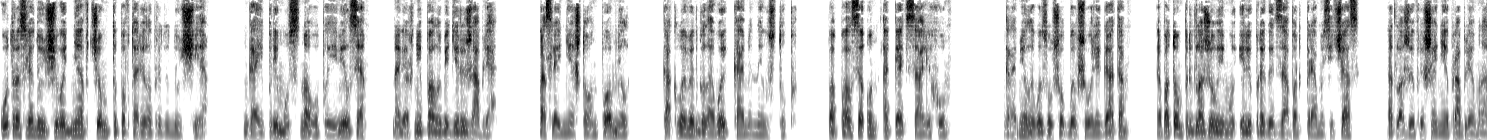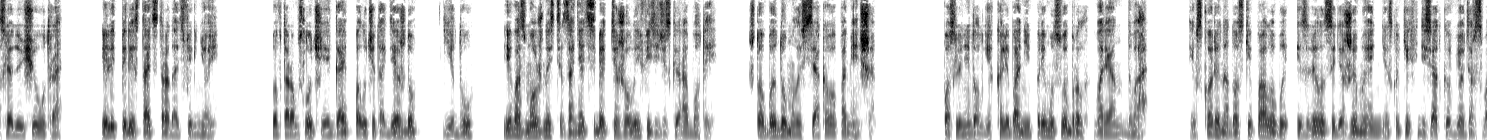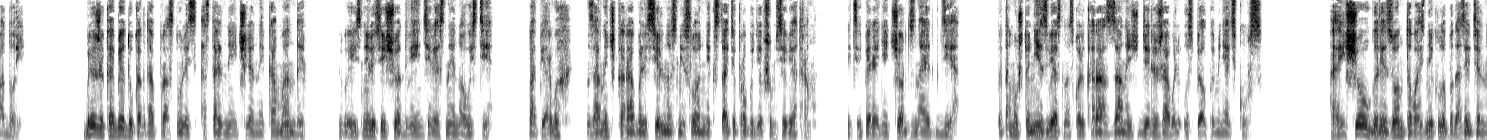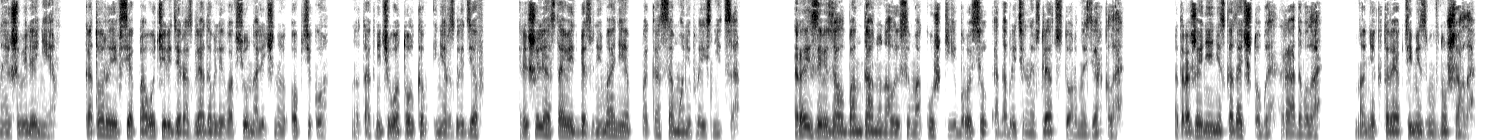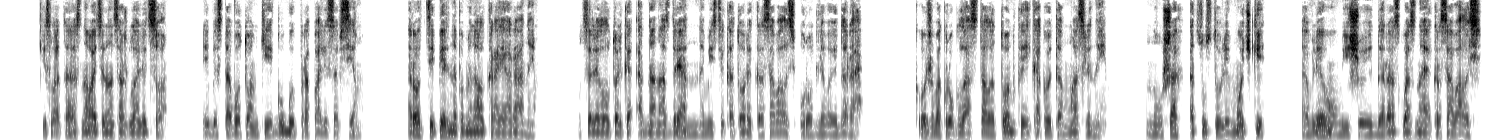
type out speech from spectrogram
Утро следующего дня в чем-то повторило предыдущее. Гай Примус снова появился на верхней палубе дирижабля. Последнее, что он помнил, как ловит головой каменный уступ. Попался он опять Салиху. Громила выслушал бывшего легата, а потом предложил ему или прыгать за борт прямо сейчас, отложив решение проблемы на следующее утро, или перестать страдать фигней. Во втором случае Гай получит одежду, еду и возможность занять себя тяжелой физической работой, чтобы думалось всякого поменьше. После недолгих колебаний Примус выбрал вариант 2, и вскоре на доски палубы излилось содержимое нескольких десятков ведер с водой. Ближе к обеду, когда проснулись остальные члены команды, выяснились еще две интересные новости. Во-первых, за ночь корабль сильно снесло не кстати пробудившимся ветром, и теперь они черт знает где, потому что неизвестно, сколько раз за ночь дирижабль успел поменять курс. А еще у горизонта возникло подозрительное шевеление, которое все по очереди разглядывали во всю наличную оптику но так ничего толком и не разглядев, решили оставить без внимания, пока само не прояснится. Рэй завязал бандану на лысой макушке и бросил одобрительный взгляд в сторону зеркала. Отражение не сказать, чтобы радовало, но некоторый оптимизм внушало. Кислота основательно сожгла лицо, и без того тонкие губы пропали совсем. Рот теперь напоминал края раны. Уцелела только одна ноздря, на месте которой красовалась уродливая дыра. Кожа вокруг глаз стала тонкой и какой-то масляной, на ушах отсутствовали мочки, а в левом еще и дыра сквозная красовалась.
